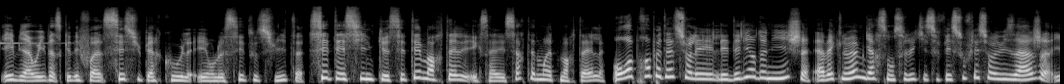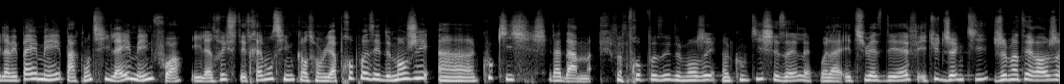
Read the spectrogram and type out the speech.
eh bien oui, parce que des fois c'est super cool et on le sait tout de suite. C'était signe que c'était mortel et que ça allait certainement être mortel. On reprend peut-être sur les, délires de niche avec le même garçon, celui qui se fait souffler sur le visage. Il avait pas aimé, par contre il a aimé une fois. Et il a trouvé que c'était très bon signe quand on lui a proposé de manger un cookie chez la dame. Il m'a proposé de manger un cookie chez elle. Voilà, es-tu SDF, es-tu junkie Je m'interroge,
